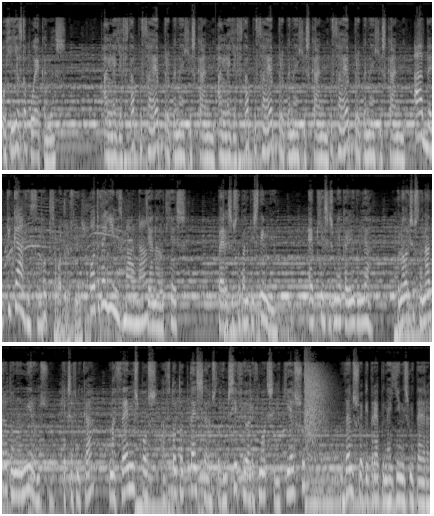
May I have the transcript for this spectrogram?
Όχι για αυτά που έκανες, αλλά για αυτά που θα έπρεπε να έχεις κάνει. Αλλά για αυτά που θα έπρεπε να έχεις κάνει. Που θα έπρεπε να έχεις κάνει. Άντε, τι κάθεσαι; Πότε θα παντρευτείς; Πότε θα γίνεις μάνα; Και αναρωτιέσαι. Πέρασες στο πανεπιστήμιο. Έπιασες μια καλή δουλειά. Γνώρισες τον άντρα των ονείρων σου. Και ξαφνικά μαθαίνεις πως αυτό το 4 στο διψήφιο αριθμό της ηλικίας σου δεν σου επιτρέπει να γίνεις μητέρα.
